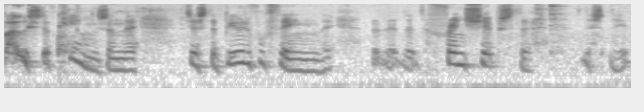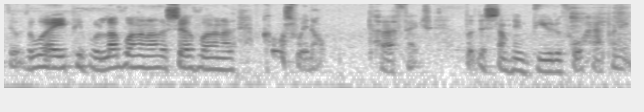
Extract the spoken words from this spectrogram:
boast of kings and the, just the beautiful thing, the, the, the, the friendships, the, the, the, way people love one another, serve one another. Of course, we're not perfect, but there's something beautiful happening.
